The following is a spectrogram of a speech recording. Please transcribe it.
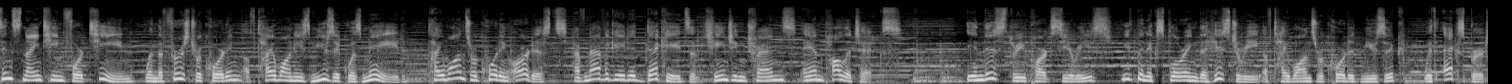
Since 1914, when the first recording of Taiwanese music was made, Taiwan's recording artists have navigated decades of changing trends and politics. In this three part series, we've been exploring the history of Taiwan's recorded music with expert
